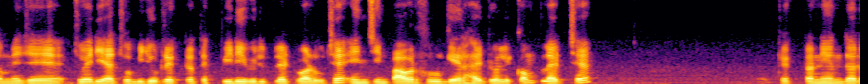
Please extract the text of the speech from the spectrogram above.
તમે જે જોઈ રહ્યા છો, બીજું ટ્રેક્ટર તે પીડી વિલપ્લેટવાળું છે. Engine powerful gear hydraulic complete છે. ટ્રેક્ટરની અંદર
